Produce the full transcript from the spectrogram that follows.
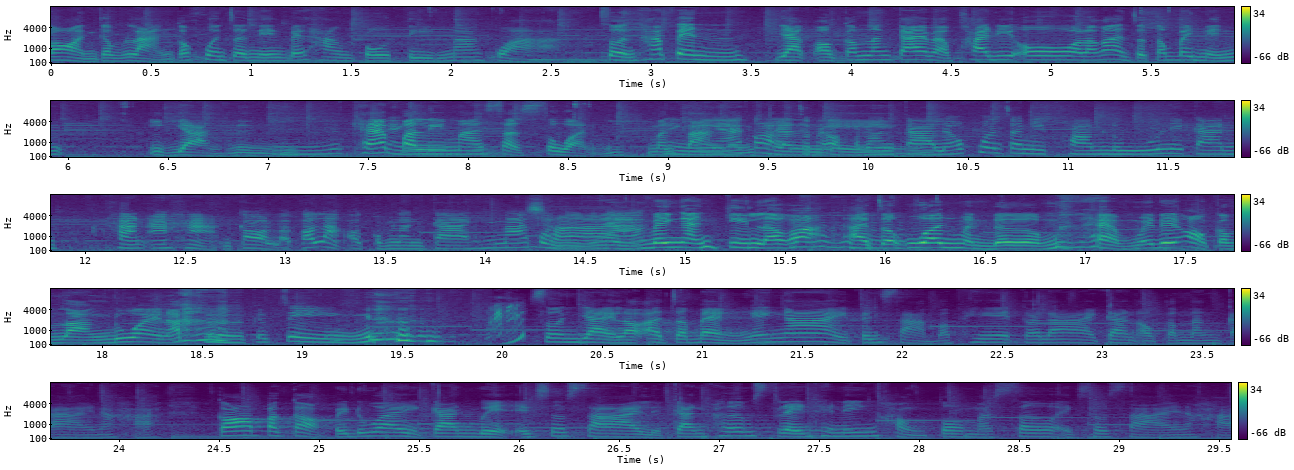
ก่อนกับหลังก็ควรจะเน้นไปทางโปรตีนมากกว่า ส่วนถ้าเป็นอยากออกกำลังกายแบบคาร์ดิโอ แล้วก็อาจจะต้องไปเน้น อีกอย่างหนึ่งอืม แค่ปริมาณสัดส่วนมันต่างอย่กันเยก่อนแค่เราจะนั้นไปออกเองกำลังกายแล้วควรจะมีความรู้ในการทานอาหารก่อนแล้วก็หลังออกกำลังกายให้มากกว่าใช่นี้นะไม่งั้นกินแล้วก็ อาจจะอ้วนเหมือนเดิมแถมไม่ได้ออกกำลังด้วยนะ เออก็จริง ส่วนใหญ่เราอาจจะแบ่งง่าย ๆ เป็น 3 ประเภทก็ได้ การออกกำลังกายนะคะ ก็ประกอบไปด้วยการเวทเอ็กซ์ไซส์หรือการเพิ่ม strengthening ของตัว muscle exercise นะคะ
